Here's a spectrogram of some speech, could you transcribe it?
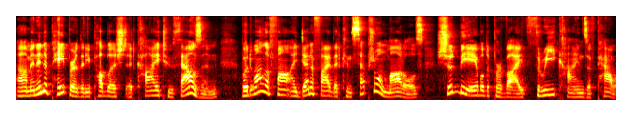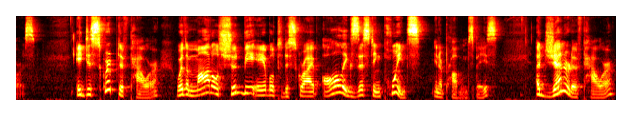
um, and in a paper that he published at CHI 2000, Beaudouin-Lafon identified that conceptual models should be able to provide three kinds of powers. A descriptive power, where the model should be able to describe all existing points in a problem space. A generative power,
